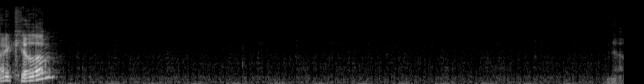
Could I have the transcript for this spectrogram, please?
Did I kill him? No.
